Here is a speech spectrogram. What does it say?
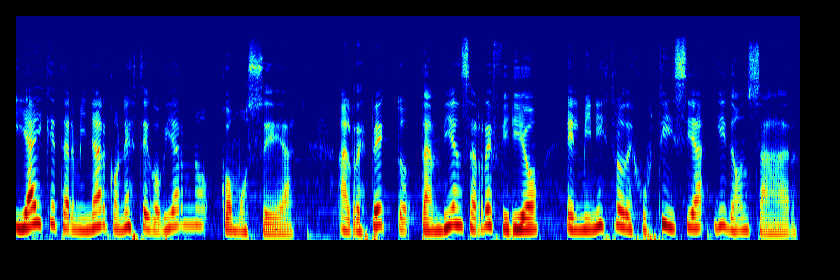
y hay que terminar con este gobierno como sea. Al respecto, también se refirió el ministro de Justicia, Guidón Saar.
